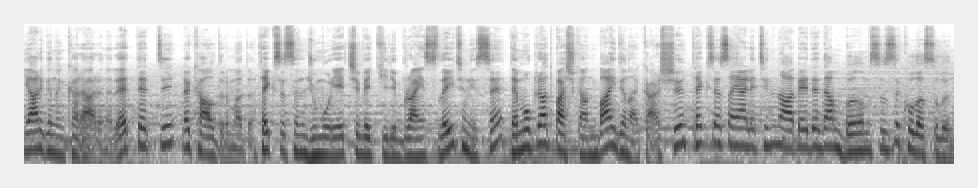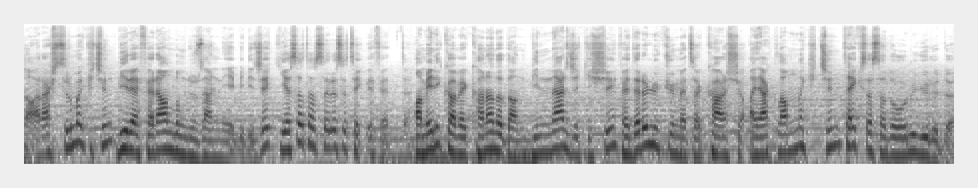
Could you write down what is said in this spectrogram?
yargının kararını reddetti ve kaldırmadı. Texas'ın Cumhuriyetçi vekili Brian Slayton ise Demokrat Başkan Biden'a karşı Texas eyaletinin ABD'den bağımsızlık olasılığını araştırmak için bir referandum düzenleyebilecek yasa tasarısı teklif etti. Amerika ve Kanada'dan binlerce kişi federal hükümete karşı ayaklanmak için Texas'a doğru yürüdü.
